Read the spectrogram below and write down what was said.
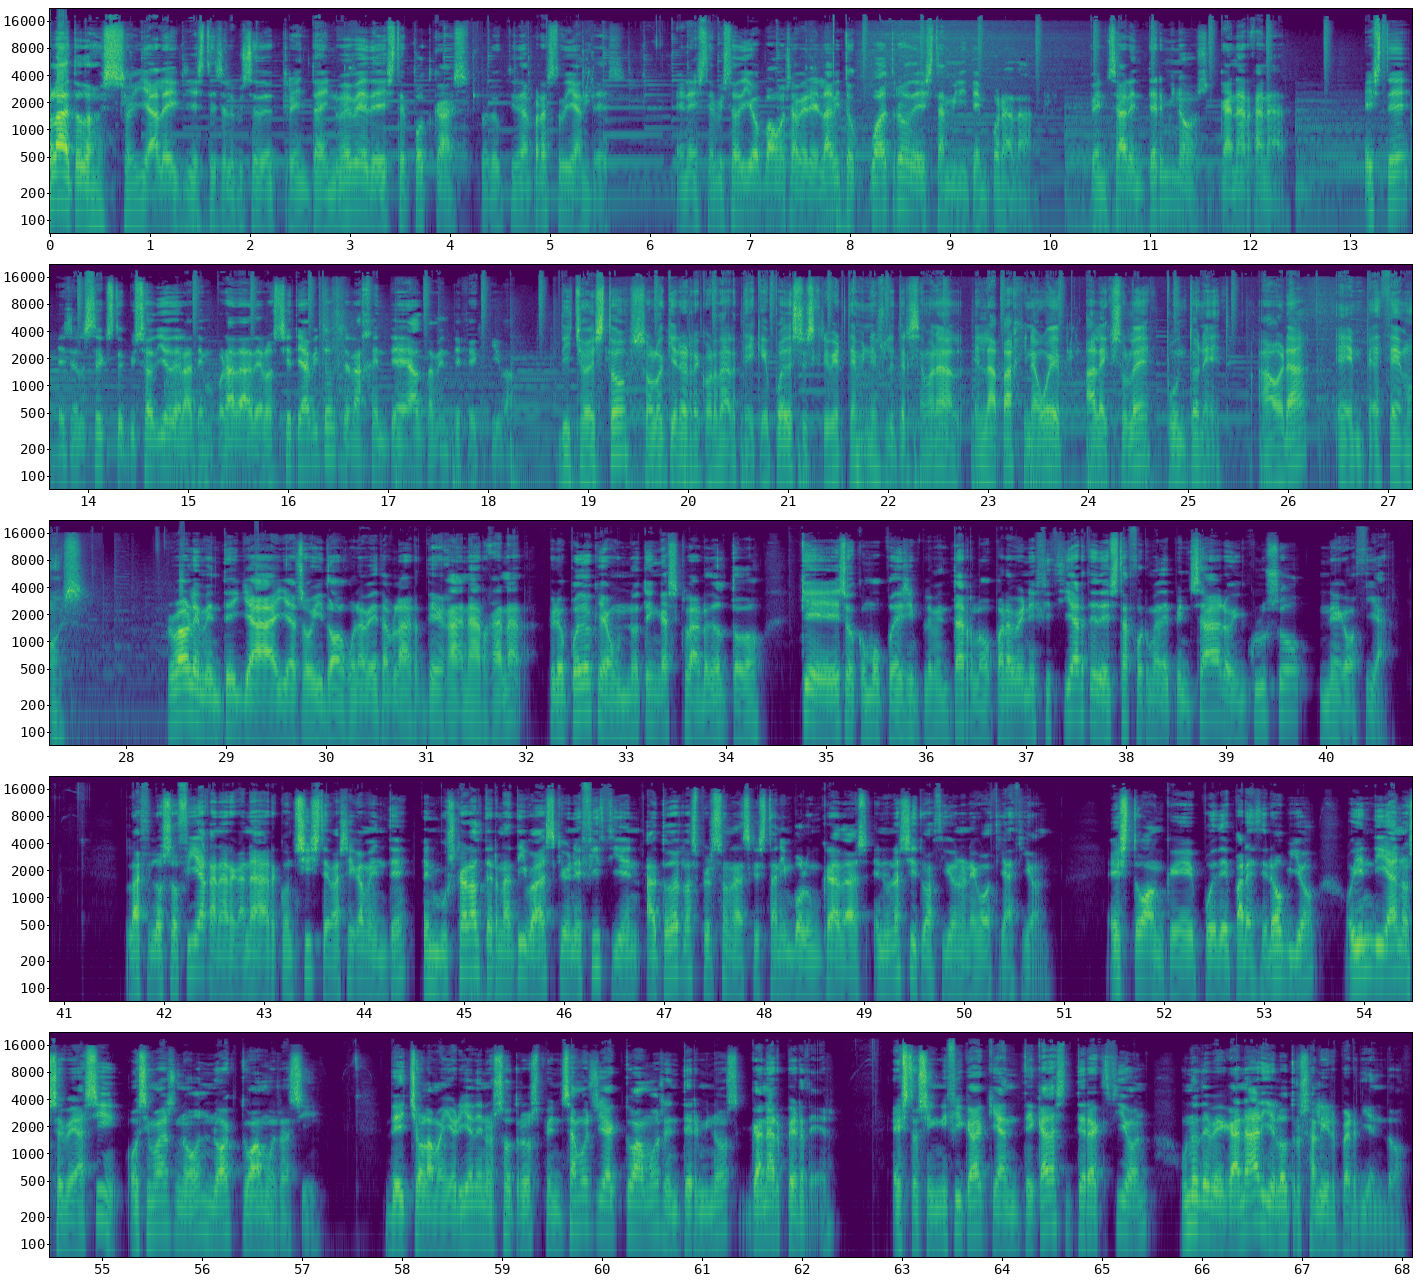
Hola a todos, soy Alex y este es el episodio 39 de este podcast, Productividad para Estudiantes. En este episodio vamos a ver el hábito 4 de esta mini temporada, pensar en términos ganar-ganar. Este es el sexto episodio de la temporada de los 7 hábitos de la gente altamente efectiva. Dicho esto, solo quiero recordarte que puedes suscribirte a mi newsletter semanal en la página web alexule.net. Ahora, empecemos. Probablemente ya hayas oído alguna vez hablar de ganar ganar, pero puedo que aún no tengas claro del todo qué es o cómo puedes implementarlo para beneficiarte de esta forma de pensar o incluso negociar. La filosofía ganar-ganar consiste básicamente en buscar alternativas que beneficien a todas las personas que están involucradas en una situación o negociación. Esto, aunque puede parecer obvio, hoy en día no se ve así, o si más no, no actuamos así. De hecho, la mayoría de nosotros pensamos y actuamos en términos ganar-perder. Esto significa que ante cada interacción uno debe ganar y el otro salir perdiendo.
